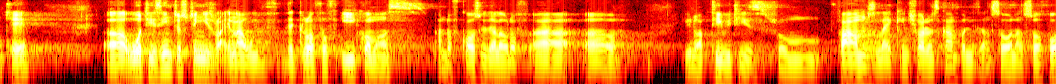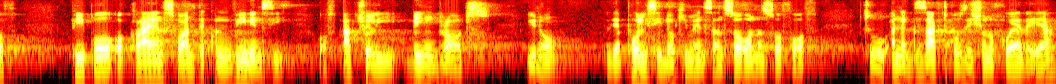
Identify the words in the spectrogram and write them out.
Okay? Uh, what is interesting is right now with the growth of e-commerce and of course with a lot of uh, uh, you know activities from firms like insurance companies and so on and so forth, people or clients want the conveniency of actually being brought, you know, their policy documents and so on and so forth to an exact position of where they are.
